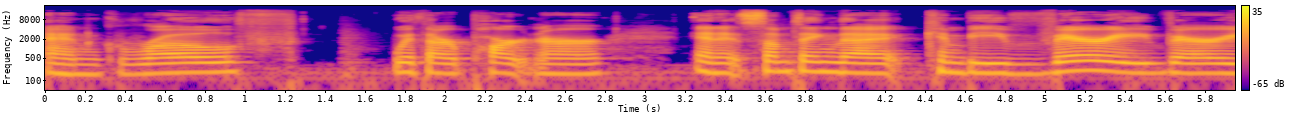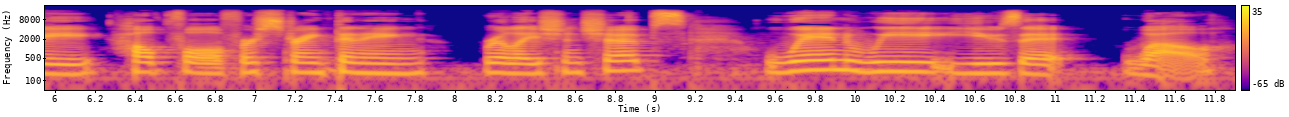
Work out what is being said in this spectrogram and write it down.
and growth with our partner and it's something that can be very, very helpful for strengthening relationships when we use it well.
